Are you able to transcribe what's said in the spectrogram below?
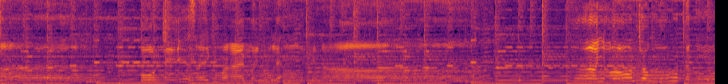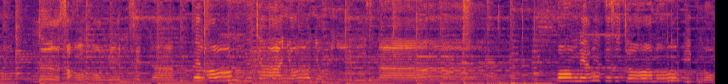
ជាស្រីខ្មែរពេញលក្ខណាឃើញអូនចង់ទឹកលើសងអូនមានសិទ្ធកាពេលអូនវាចាញញឹមមានស្នាបងនាងទេសចរមកពីភ្នំ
